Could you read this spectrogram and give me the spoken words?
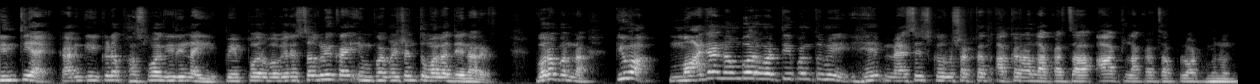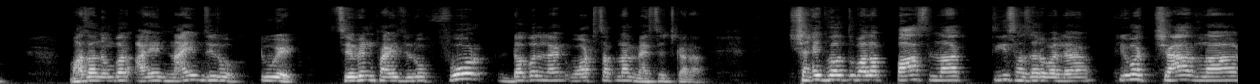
किमती आहे. कारण की इकडे फसवागिरी नाही पेपर वगैरे सगळे काही इन्फॉर्मेशन तुम्हाला देणार आहे बरोबर ना? किंवा माझ्या नंबरवरती पण तुम्ही हे मेसेज करू शकतात अकरा लाखाचा आठ लाखाचा प्लॉट म्हणून. माझा नंबर आहे nine zero two eight seven five zero four double nine व्हॉट्सअपला मेसेज करा. शाहिद भाऊ तुम्हाला पाच लाख तीस हजारवाल्या किंवा चार लाख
